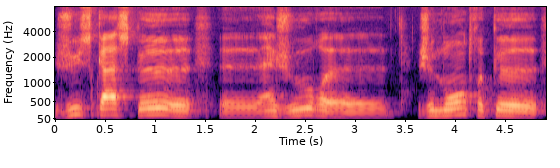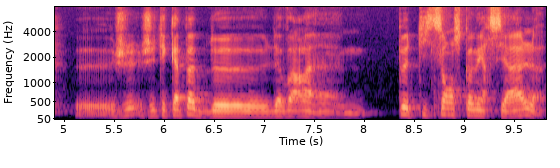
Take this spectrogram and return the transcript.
jusqu'à ce que euh, un jour je montre que j'étais capable d'avoir un petit sens commercial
